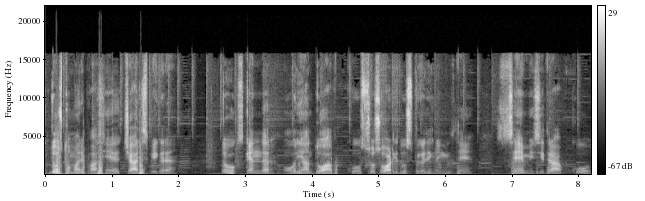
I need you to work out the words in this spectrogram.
दोस्तों, हमारे पास ये चार स्पीकर हैं। बॉक्स के अंदर और यहाँ दो आपको सौ सौ वाट के दो स्पीकर देखने को मिलते हैं। सेम इसी तरह आपको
